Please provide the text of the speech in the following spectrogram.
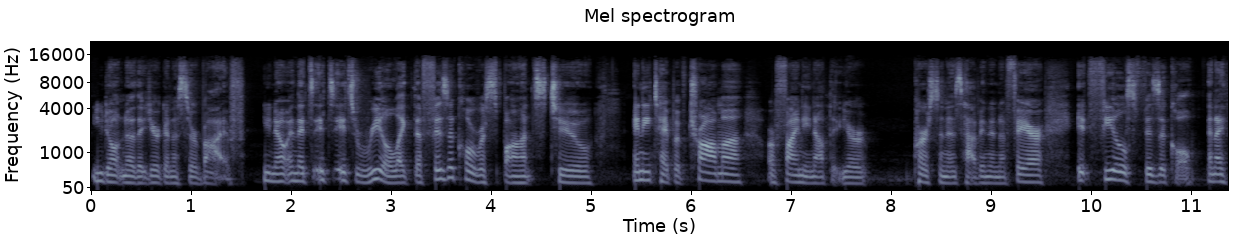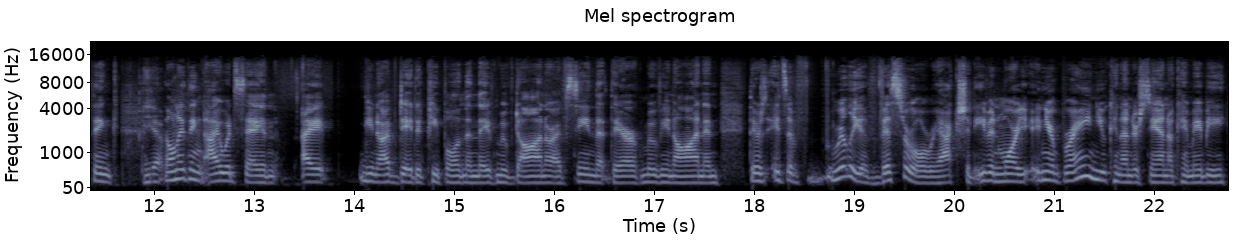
you don't know that you're going to survive, you know, and it's, it's, it's real. Like the physical response to any type of trauma or finding out that your person is having an affair, it feels physical. And I think yeah. the only thing I would say, and I, you know i've dated people and then they've moved on or i've seen that they're moving on. And there's it's a really a visceral reaction even more in your brain you can understand okay maybe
